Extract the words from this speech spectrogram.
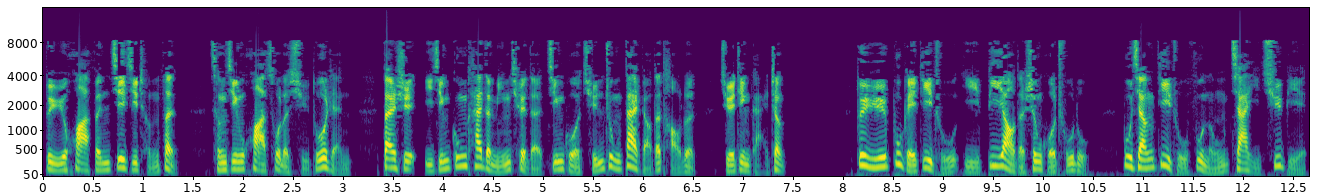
对于划分阶级成分，曾经划错了许多人，但是已经公开的、明确的经过群众代表的讨论，决定改正。对于不给地主以必要的生活出路，不将地主富农加以区别，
